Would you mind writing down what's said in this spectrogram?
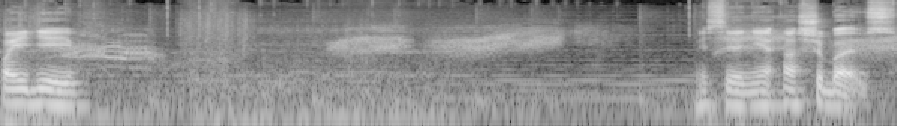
По идее. Если я не ошибаюсь.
